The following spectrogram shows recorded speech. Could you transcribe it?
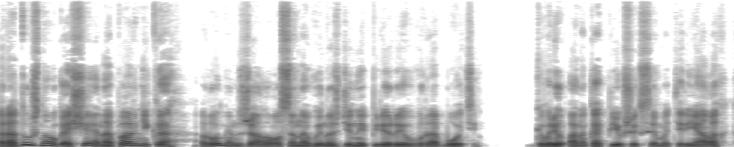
Радушно угощая напарника, Ромин жаловался на вынужденный перерыв в работе. Говорил о накопившихся материалах,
